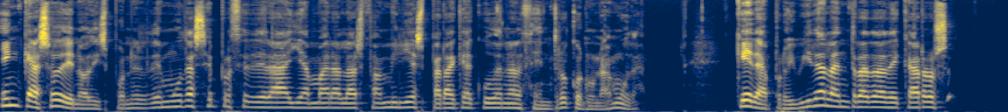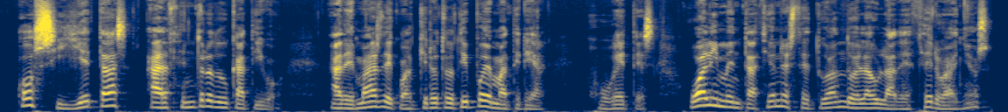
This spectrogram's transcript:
En caso de no disponer de mudas, se procederá a llamar a las familias para que acudan al centro con una muda. Queda prohibida la entrada de carros o silletas al centro educativo, además de cualquier otro tipo de material, juguetes o alimentación exceptuando el aula de 0 años,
